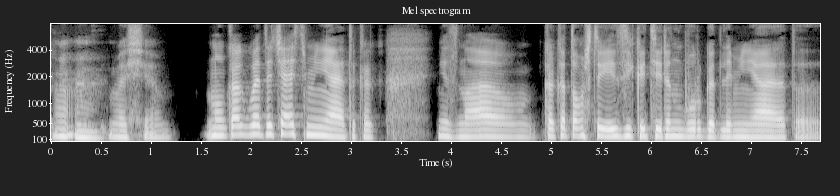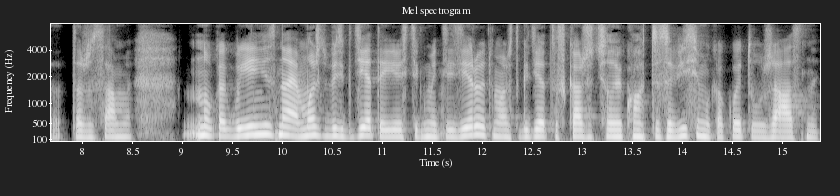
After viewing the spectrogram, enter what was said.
Mm-mm, м-м, вообще. Ну, как бы это часть меня, это как, не знаю, как о том, что я из Екатеринбурга, для меня это то же самое. Ну, как бы, я не знаю, может быть, где-то ее стигматизируют, может, где-то скажут человеку, ах, ты зависимый какой-то ужасный.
